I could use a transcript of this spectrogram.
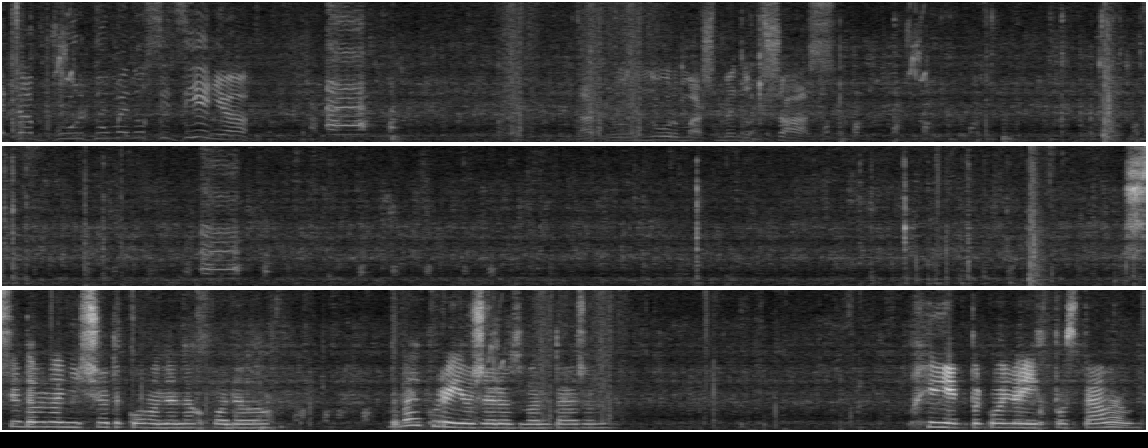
Нета бурду мену сидзения. Акру нур маш мену час. Щось я давно нічого такого не знаходила. Давай курей вже розвантажимо. Як прикольно їх поставили.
